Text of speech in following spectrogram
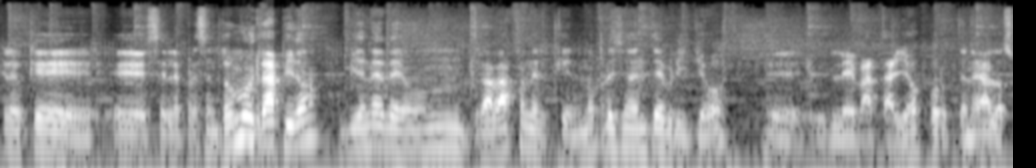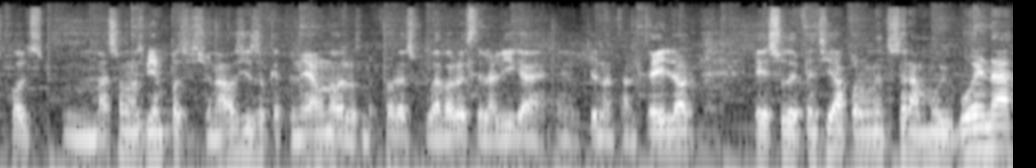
Creo que eh, se le presentó muy rápido. Viene de un trabajo en el que no precisamente brilló. Eh, le batalló por tener a los Colts más o menos bien posicionados y eso que tenía uno de los mejores jugadores de la liga, eh, Jonathan Taylor. su defensiva por momentos era muy buena.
